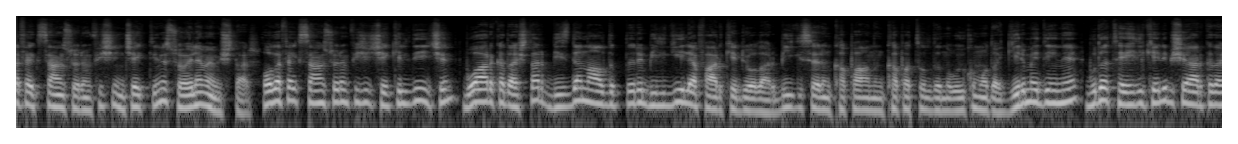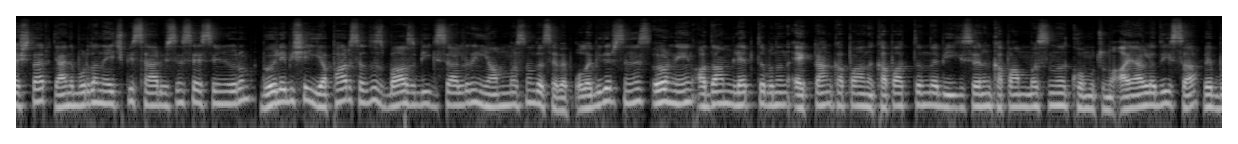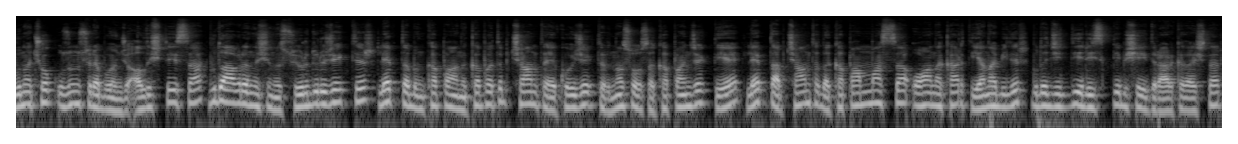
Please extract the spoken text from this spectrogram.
Effect sensörün fişini çektiğini söylememişler. Effect sensörün fişi çekildiği için bu arkadaşlar bizden aldıkları bilgiyle fark ediyorlar bilgisayarın kapağının kapatıldığını, uyku moda girmediğini. Bu da tehlikeli bir şey arkadaşlar. Yani buradan HP servisine sesleniyorum. Böyle bir şey yaparsanız bazı bilgisayarların yanmasına da sebep olabilirsiniz. Örneğin adam laptopunun ekran kapağını kapattığında bilgisayarın kapanmasını komutunu ayarladıysa ve buna çok uzun süre boyunca alıştıysa bu davranışını sürdürecektir. Laptopun kapağını kapatıp çantaya koyacaktır. Nasıl olsa kapanacak diye. Laptop çantada kapanmazsa o anakart yanabilir. Bu da ciddi riskli bir şeydir arkadaşlar.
